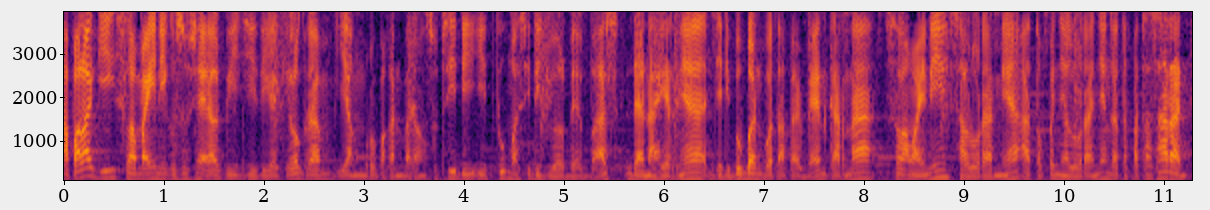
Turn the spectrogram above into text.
Apalagi selama ini khususnya LPG 3 kg yang merupakan barang subsidi itu masih dijual bebas dan akhirnya jadi beban buat APBN karena selama ini salurannya atau penyalurannya nggak tepat sasaran.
